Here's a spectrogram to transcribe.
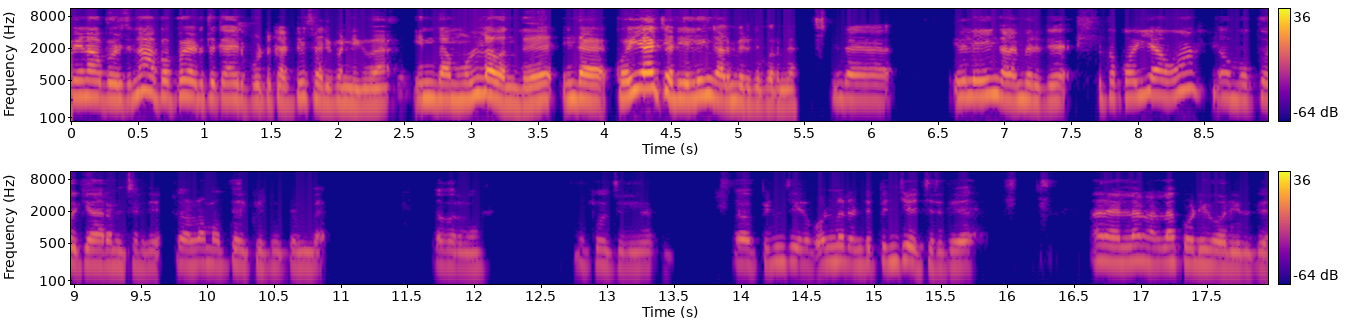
வீணாக போயிடுச்சுன்னா அப்பப்போ எடுத்து கயிறு போட்டு கட்டி சரி பண்ணிக்குவேன் இந்த முல்லை வந்து இந்த கொய்யா செடியிலையும் கிளம்பியிருக்கு பாருங்க. இந்த இதுலேயும் கிளம்பியிருக்கு. இப்போ கொய்யாவும் இந்த மொக்கு வைக்க ஆரம்பிச்சிருக்கு. இதெல்லாம் மொக்கு வைக்க இந்த இதை பாருங்க. மொக்கு வச்சிருக்கு. பிஞ்சு ஒன்று ரெண்டு பிஞ்சு வச்சிருக்கு. அதெல்லாம் நல்லா கொடி ஓடி இருக்கு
